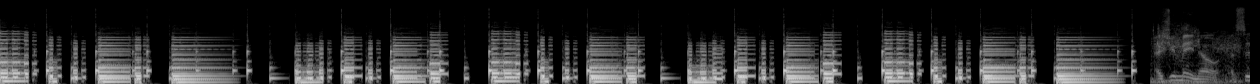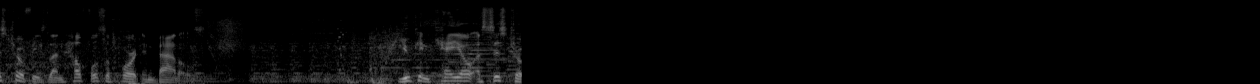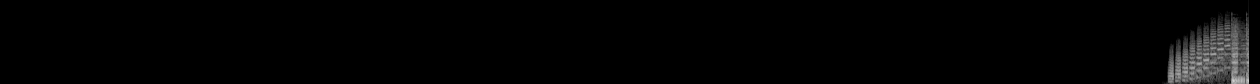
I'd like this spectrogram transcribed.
you As you may know, assist trophies lend helpful support in battles. You can KO assist trophies. you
